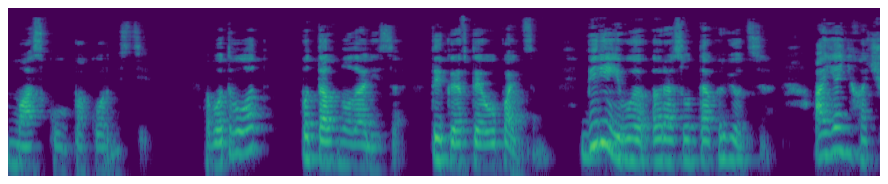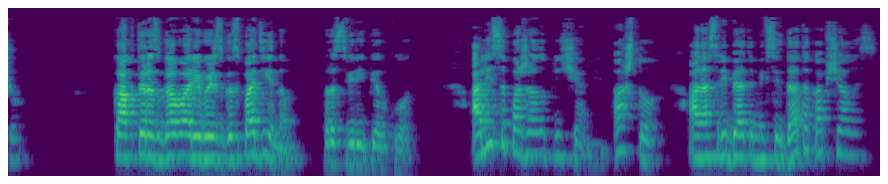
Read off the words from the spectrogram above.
маску покорности. Вот-вот, подтолкнула Алиса, тыкая в Тео пальцем. Бери его, раз он так рвется, а я не хочу. Как ты разговариваешь с господином? рассверепел Клод. Алиса пожала плечами. А что, она с ребятами всегда так общалась.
